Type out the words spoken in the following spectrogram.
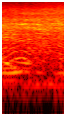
That's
